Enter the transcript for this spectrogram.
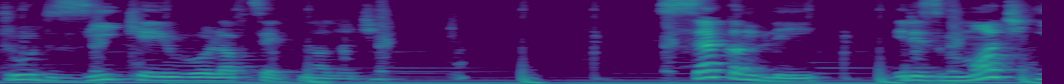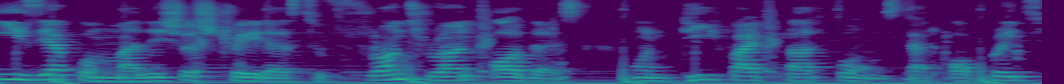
through the ZK rollup technology. Secondly, it is much easier for malicious traders to front run others on DeFi platforms that operate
